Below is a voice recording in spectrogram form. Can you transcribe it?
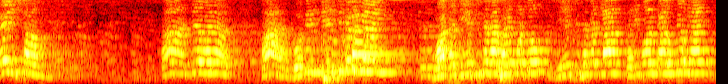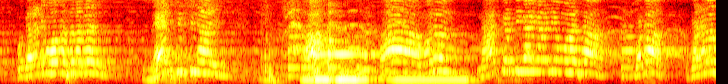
ए श्याम. हा जे म्हणा हा मोदीने जीएसटी कमी केला नाही. मग आता जीएसटीचा काय फरक पडतो? जीएसटी सकटला तरी पण काय उपयोग नाही. मग गॅरंटी भाव कसं लागेल? व्हॅट सिक्स्टी नाईन हा? हा, म्हणून नाद करते काय गॅरंटी भावाचा बघा गाण्याला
